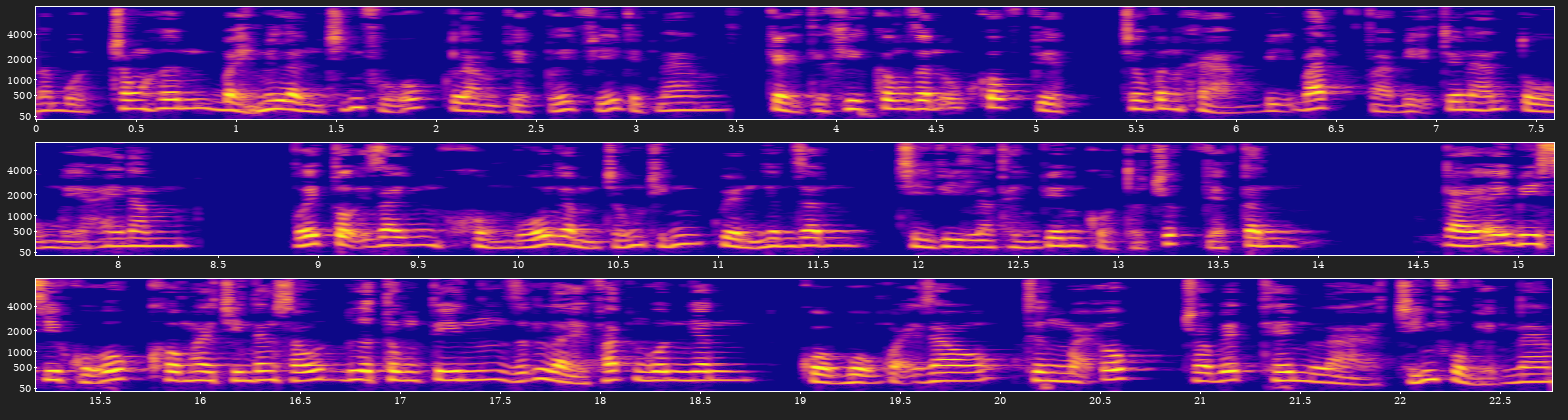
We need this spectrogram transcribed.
là một trong hơn 70 lần chính phủ Úc làm việc với phía Việt Nam kể từ khi công dân Úc gốc Việt Châu Văn Khảm bị bắt và bị tuyên án tù 12 năm với tội danh khủng bố nhằm chống chính quyền nhân dân chỉ vì là thành viên của tổ chức Việt Tân Đài ABC của Úc hôm 29 tháng 6 đưa thông tin dẫn lời phát ngôn nhân của Bộ Ngoại giao Thương mại Úc cho biết thêm là chính phủ Việt Nam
